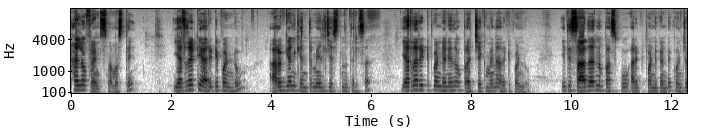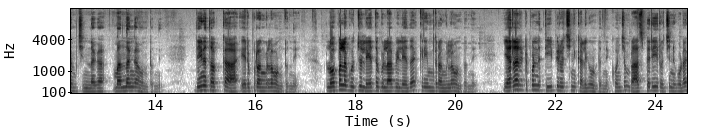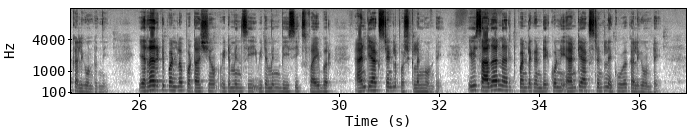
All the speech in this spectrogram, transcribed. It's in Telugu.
హలో ఫ్రెండ్స్ నమస్తే. ఎర్రటి అరటిపండు ఆరోగ్యానికి ఎంత మేలు చేస్తుందో తెలుసా? ఎర్ర అరటిపండు అనేది ఒక ప్రత్యేకమైన అరటిపండు. ఇది సాధారణ పసుపు అరటిపండు కంటే కొంచెం చిన్నగా మందంగా ఉంటుంది. దీని తొక్క ఎరుపు రంగులో ఉంటుంది. లోపల గుజ్జు లేత గులాబీ లేదా క్రీమ్ రంగులో ఉంటుంది. ఎర్ర అరటిపండు తీపి రుచిని కలిగి ఉంటుంది. కొంచెం రాస్బెర్రీ రుచిని కూడా కలిగి ఉంటుంది. ఎర్ర అరటిపండులో potassium vitamin C vitamin B six fibre anti ఆక్సిడెంట్లు పుష్కలంగా ఉంటాయి. ఇవి సాధారణ అరటిపండ్ల కంటే కొన్ని యాంటీ ఆక్సిడెంట్లు ఎక్కువగా కలిగి ఉంటాయి.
